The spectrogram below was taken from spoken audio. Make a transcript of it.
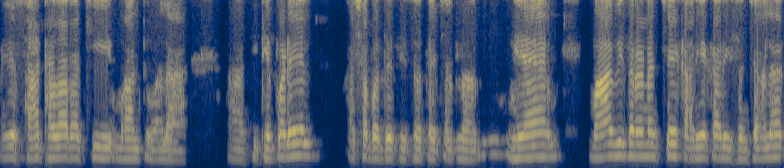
म्हणजे साठ हजाराची माल तुम्हाला तिथे पडेल. अशा पद्धतीचा त्याच्यातलं न्याय महावितरणचे कार्यकारी संचालक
